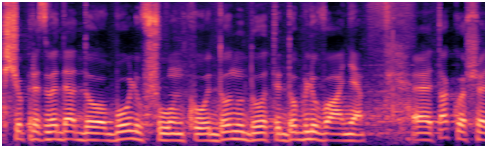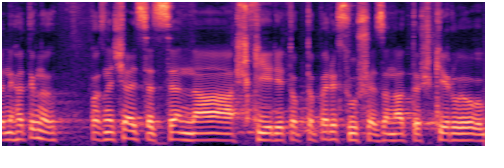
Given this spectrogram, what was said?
що призведе до болю в шлунку, до нудоти, до блювання. Е, Також негативно позначається це на шкірі, тобто пересушує занадто шкіру,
